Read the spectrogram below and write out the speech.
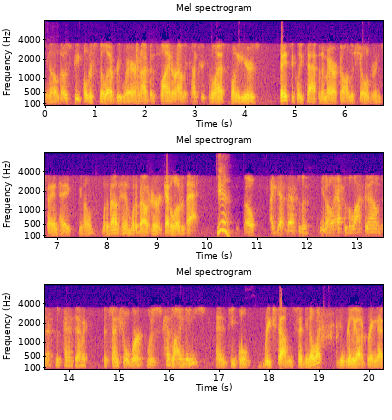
You know, those people are still everywhere, and I've been flying around the country for the last 20 years, basically tapping America on the shoulder and saying, hey, you know, what about him? What about her? Get a load of that. Yeah. So I guess after the you know after the lockdowns, after the pandemic, essential work was headline news, and people reached out and said, you know what, you really ought to bring that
